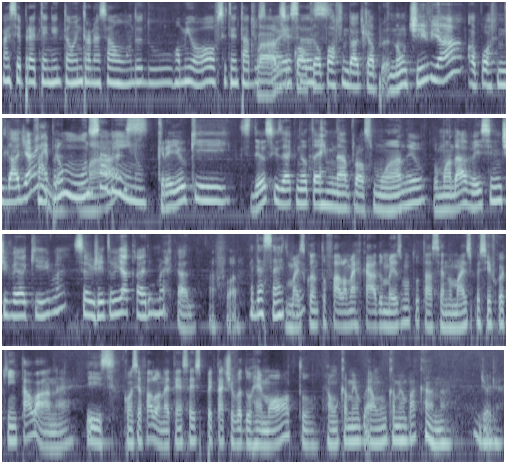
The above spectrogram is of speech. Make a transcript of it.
Mas você pretende então entrar nessa onda do home office, tentar buscar Claro, essas... qualquer oportunidade que... ap- Não tive a oportunidade ainda. Vai pro mundo, mas Sabino. creio que, se Deus quiser que não terminar próximo ano, eu vou mandar ver. Se não tiver aqui, vai ser o jeito eu ir atrás do mercado lá fora. Vai dar certo. Mas né? quando tu fala mercado mesmo, tu tá sendo mais específico aqui em Tauá, né? Isso. Como você falou, né? Tem essa expectativa do remoto, é um caminho, é um caminho bacana de olhar.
